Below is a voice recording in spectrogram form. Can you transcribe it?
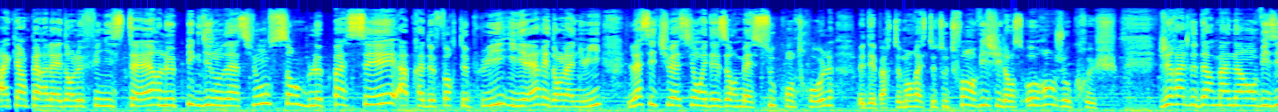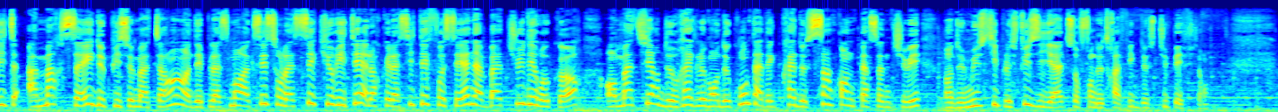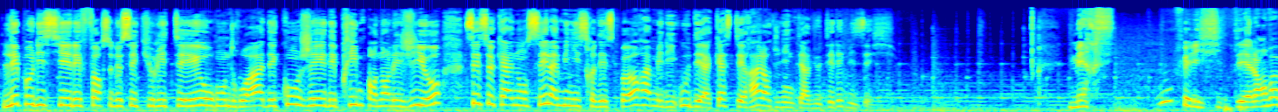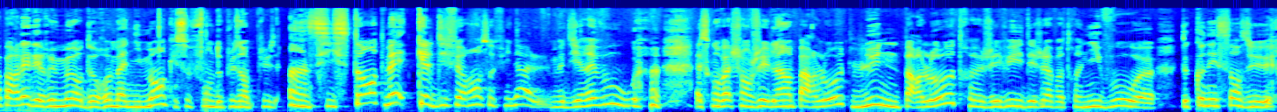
À Quimperlé, dans le Finistère, le pic d'inondation semble passer après de fortes pluies hier et dans la nuit. La situation est désormais sous contrôle. Le département reste toutefois en vigilance orange au cru. Gérald Darmanin en visite à Marseille depuis ce matin. Un déplacement axé sur la sécurité alors que la cité phocéenne a battu des records en matière de règlement de compte avec près de 50 personnes tuées dans de multiples fusillades sur fond de trafic de stupéfiants. Les policiers et les forces de sécurité auront droit à des congés et des primes pendant les JO. C'est ce qu'a annoncé la ministre des Sports, Amélie Oudéa-Castera, lors d'une interview télévisée. Merci. Vous féliciter. Alors on va parler des rumeurs de remaniement qui se font de plus en plus insistantes. Mais quelle différence au final, me direz-vous? Est-ce qu'on va changer l'un par l'autre, l'une par l'autre? J'ai vu déjà votre niveau euh, de connaissance du,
